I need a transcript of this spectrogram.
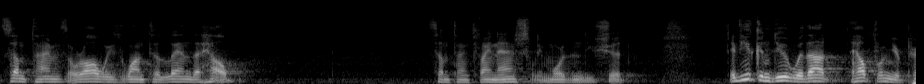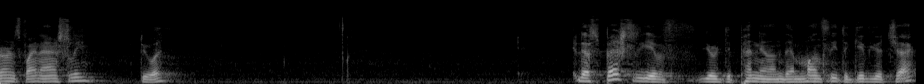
sometimes or always want to lend the help, sometimes financially more than you should. If you can do without help from your parents financially, do it. Especially if you're depending on them monthly to give you a check.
